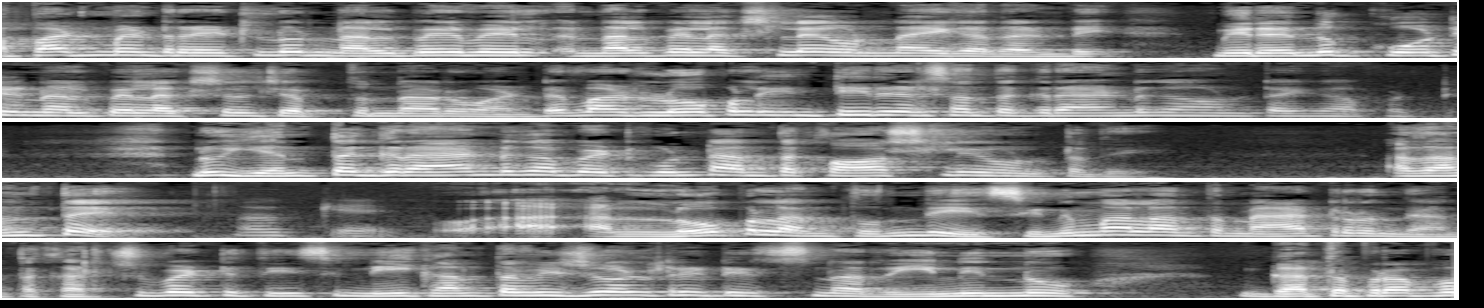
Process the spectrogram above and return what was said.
అపార్ట్మెంట్ రేట్లు నలభై వేలు నలభై లక్షలే ఉన్నాయి కదండి. మీరు ఎందుకు కోటి నలభై లక్షలు చెప్తున్నారు అంటే వాటి లోపల ఇంటీరియర్స్ అంత గ్రాండ్గా ఉంటాయి కాబట్టి. నువ్వు ఎంత గ్రాండ్గా పెట్టుకుంటే అంత కాస్ట్లీ ఉంటుంది. అదంతే. లోపల అంత ఉంది. సినిమాలో అంత మ్యాటర్ ఉంది. అంత ఖర్చు పెట్టి తీసి నీకు అంత విజువల్ ట్రీట్ ఇస్తున్నారు. ఈ నిన్ను గత ప్రభు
